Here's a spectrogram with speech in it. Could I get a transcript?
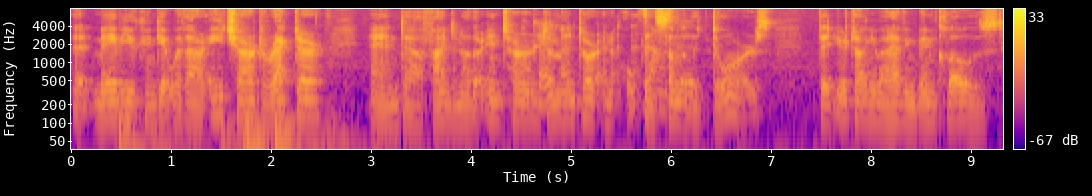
that maybe you can get with our HR director and uh, find another intern okay. to mentor and open some good. of the doors that you're talking about having been closed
